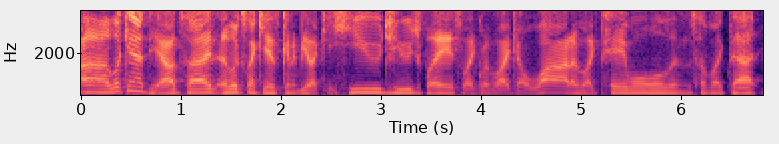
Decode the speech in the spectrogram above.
Uh, looking at the outside, it looks like it's going to be like a huge, huge place, like with like a lot of like tables and stuff like that.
